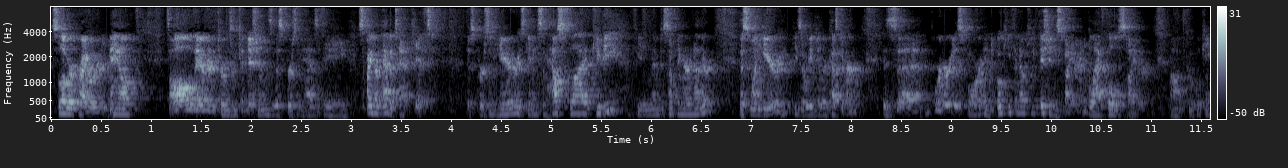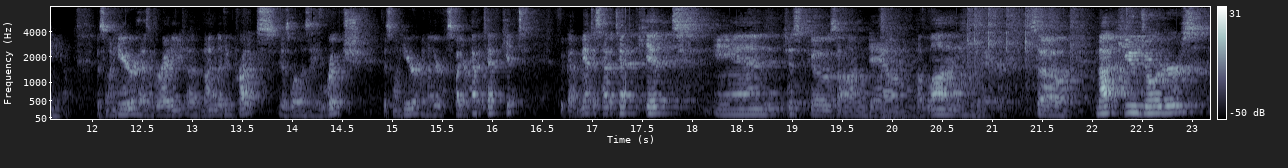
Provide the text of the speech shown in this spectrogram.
slower priority mail. It's all there in terms and conditions. This person has a spider habitat kit. This person here is getting some housefly pupae, feeding them to something or another. This one here, he's a regular customer. His uh, order is for an Okefenokee fishing spider, and black hole spider, um, This one here has a variety of non-living products, as well as a roach. This one here, another spider habitat kit. We've got a mantis habitat kit, and it just goes on down the line there. So not huge orders.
